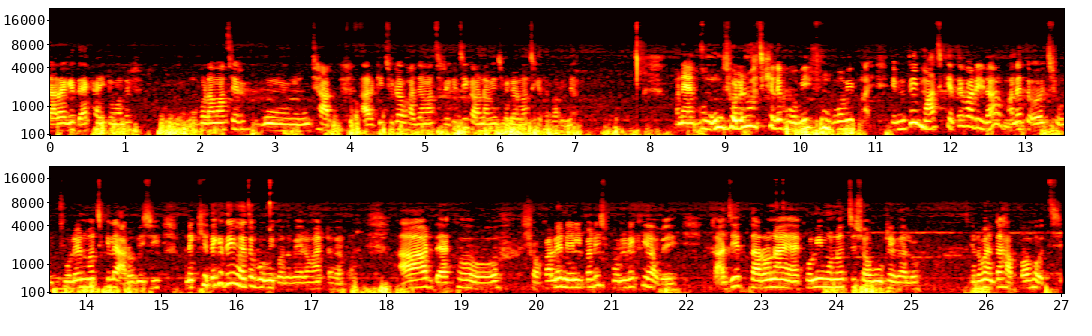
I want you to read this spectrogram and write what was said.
তার আগে দেখাই তোমাদের। ভোলা মাছের ঝাল। আর কিছুটা ভাজা মাছ রেখেছি, কারণ আমি ঝোলের মাছ খেতে পারি না। মানে এখন ঝোলের মাছ খেলে বমি বমি পায়। এমনিতেই মাছ খেতে পারি না মানে তো ঝোলের মাছ খেলে আরও বেশি মানে খেতে খেতেই হয়তো বমি করে দেবে, এরকম একটা ব্যাপার। আর দেখো, সকালে নেল পালিশ পরলে কী হবে? কাজের তাড়নায় এখনই মনে হচ্ছে সব উঠে গেল। এরকম একটা হাপ্পাপ হচ্ছে।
